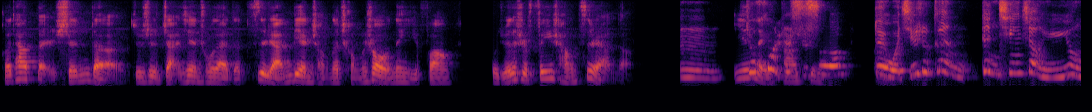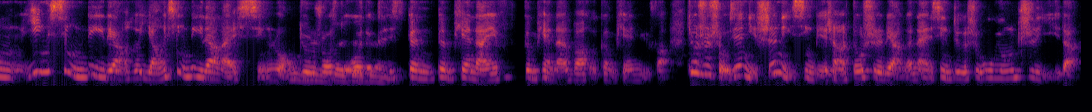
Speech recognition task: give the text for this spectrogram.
和他本身的就是展现出来的自然变成的承受那一方，我觉得是非常自然的。嗯，因为或者他是说，对嗯我其实更更倾向于用阴性力量和阳性力量来形容，就是说所谓的更更更偏男一更偏男方和更偏女方。就是首先你生理性别上都是两个男性，这个是毋庸置疑的。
